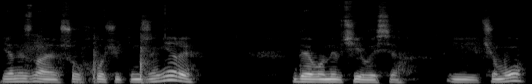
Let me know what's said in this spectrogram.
Я не знаю, що хочуть інженери, де вони вчилися і чому.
